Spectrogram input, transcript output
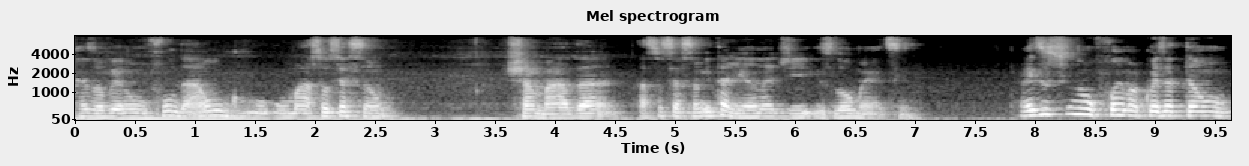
resolveram fundar um, uma associação chamada Associação Italiana de Slow Medicine. Mas isso não foi uma coisa tão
